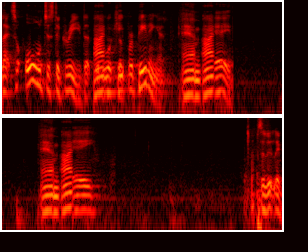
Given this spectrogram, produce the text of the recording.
let's all just agree that I will keep repeating it. M.I.A? Am I a? Absolutely.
